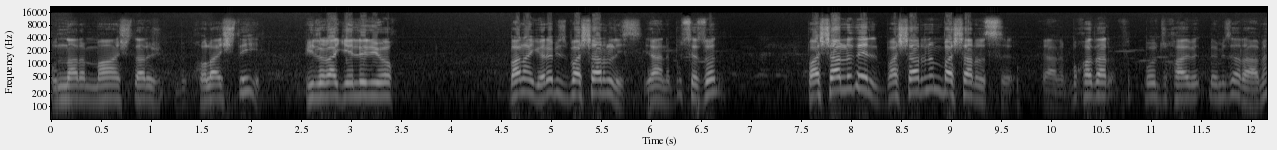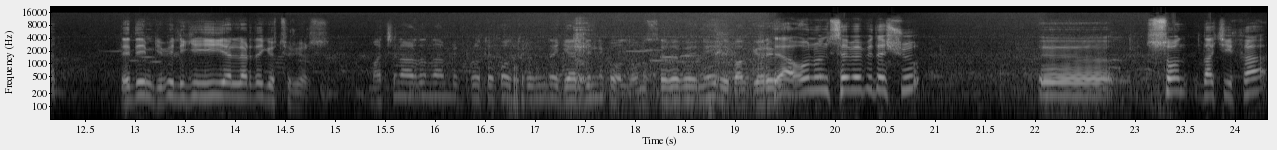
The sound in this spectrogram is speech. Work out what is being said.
bunların maaşları kolay iş değil. 1 lira gelir yok. Bana göre biz başarılıyız. Yani bu sezon başarılı değil, başarının başarılısı. Yani bu kadar futbolcu kaybetmemize rağmen dediğim gibi ligi iyi yerlerde götürüyoruz. Maçın ardından bir protokol tribünde gerginlik oldu. Onun sebebi neydi? Bak görev Ya onun sebebi de şu e, son dakika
